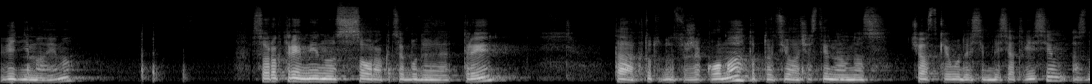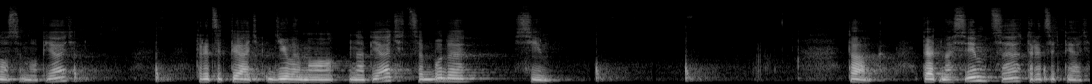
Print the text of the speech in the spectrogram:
Віднімаємо. 43 мінус 40 це буде 3. Так, тут у нас вже кома, тобто ціла частина у нас частки буде 78, зносимо 5. 35 ділимо на 5, це буде 7. Так, 5 на 7 це 35.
